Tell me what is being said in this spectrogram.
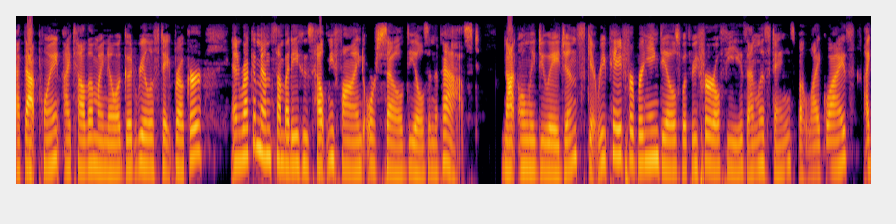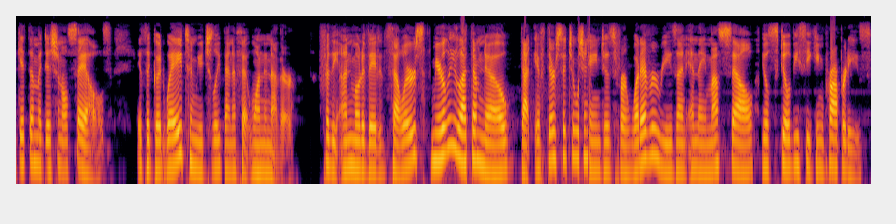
At that point, I tell them I know a good real estate broker and recommend somebody who's helped me find or sell deals in the past. Not only do agents get repaid for bringing deals with referral fees and listings, but likewise, I get them additional sales. It's a good way to mutually benefit one another. For the unmotivated sellers, merely let them know that if their situation changes for whatever reason and they must sell, you'll still be seeking properties.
